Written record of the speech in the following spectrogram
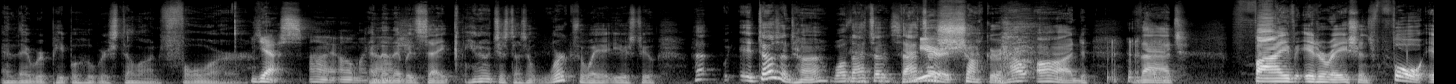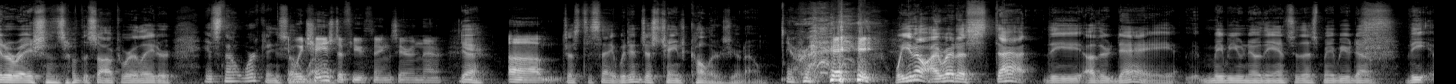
and there were people who were still on four. Yes. I, oh my god. And gosh. then they would say, you know, it just doesn't work the way it used to. Huh, It doesn't, huh? Well, that's a that's a shocker. How odd that five iterations, full iterations of the software later, it's not working so we well. changed a few things here and there. Yeah. Um, Just to say, we didn't just change colors, you know. right. Well, you know, I read a stat the other day. Maybe you know the answer to this, maybe you don't. The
